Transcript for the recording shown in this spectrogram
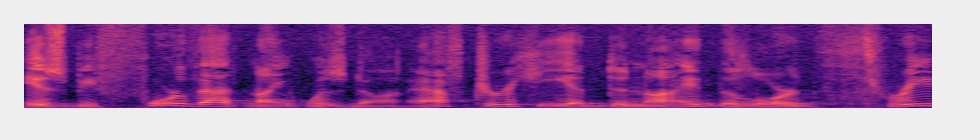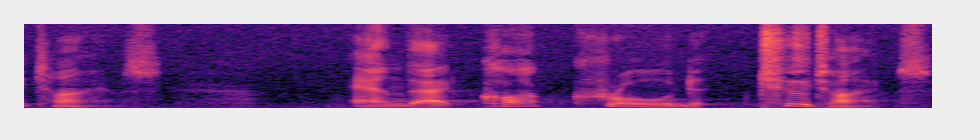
is before that night was done, after he had denied the Lord three times, and that cock crowed two times,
